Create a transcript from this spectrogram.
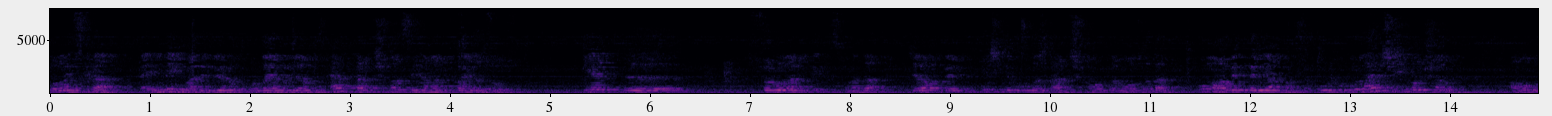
Dolayısıyla ben yine ifade ediyorum, burada yapacağımız her tartışma Seyhan'a bir faydası olsun. Diğer e, soruların bir kısmına da cevap verdik. Keşke burada tartışma ortamı olsa da bu muhabbetleri yapmasak. Burada, burada her şeyi konuşalım. Ama bu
